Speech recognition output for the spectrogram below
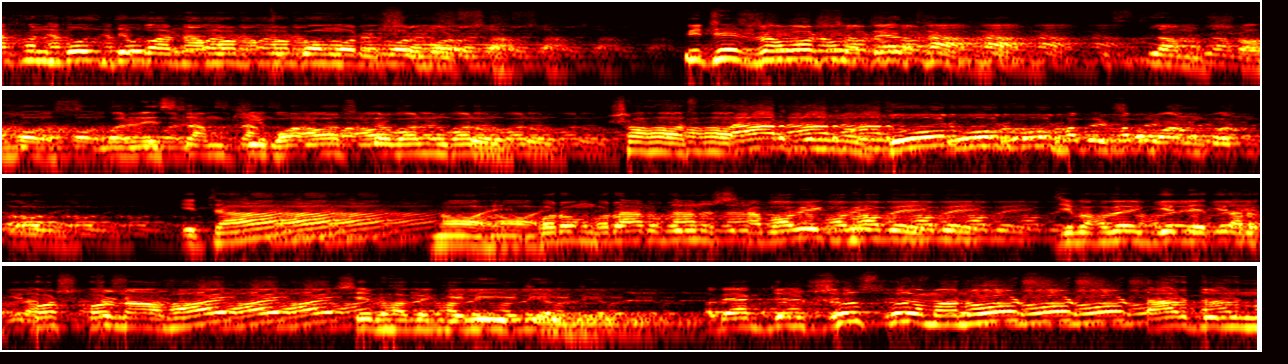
এখন বলতে পারেন আমার তো কোমরের সমস্যা। পিঠের সমস্যা ব্যথা। ইসলাম সহজ। বলেন ইসলাম কি আওয়াজ করে বলেন তো? সহজ। তার জন্য জোর ভাবে সমান করতে হবে। এটা নয়। বরং তার জন্য স্বাভাবিক ভাবে যেভাবে গেলে তার কষ্ট না হয় সেভাবে গেলেই চলবে। তবে একজন সুস্থ মানুষ তার জন্য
